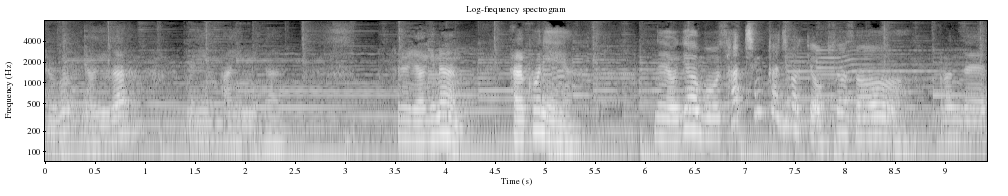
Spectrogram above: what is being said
그리고 여기가 메인 방입니다. 그리고 여기는 발코니예요. 근데 여기가 뭐 4층까지밖에 없어서 그런데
